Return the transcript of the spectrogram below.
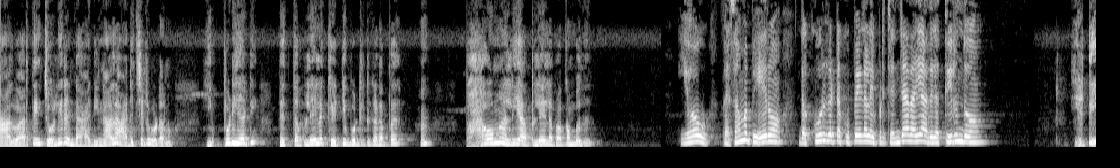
நாலு வார்த்தையை சொல்லி ரெண்டு அடினாலும் அடிச்சிட்டு விடணும். இப்படியாட்டி பெத்த பிள்ளையில கெட்டி போட்டுட்டு கிடப்ப பாவமா இல்லையா பிள்ளையில பார்க்கும்போது? யோ பேசாமல் போயிரும் இந்த கூறுகட்ட குப்பைகளை இப்படி செஞ்சாதாயே அதுக திருந்தும். ஏட்டி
